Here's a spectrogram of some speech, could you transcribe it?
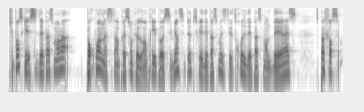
Tu penses que ces dépassements-là, pourquoi on a cette impression que le Grand Prix n'est pas aussi bien? C'est peut-être parce que les dépassements, ils étaient trop des dépassements de DRS. C'est pas forcément.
